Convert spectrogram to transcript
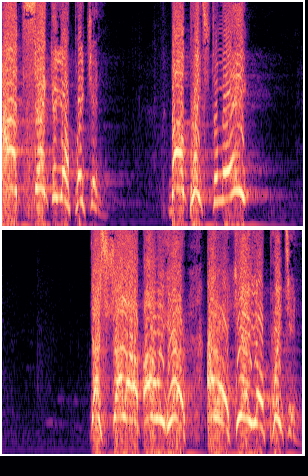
I'm sick of your preaching. Don't preach to me. Just shut up. I don't hear, I don't hear your preaching.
